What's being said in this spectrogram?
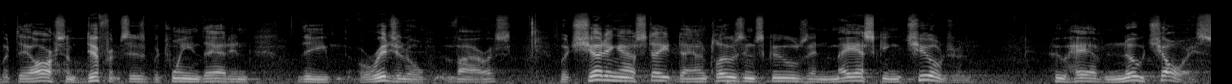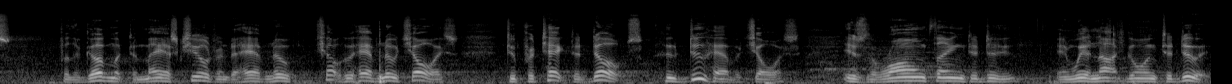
but there are some differences between that and the original virus. But shutting our state down, closing schools, and masking children who have no choice for the government to mask children to have no who have no choice to protect adults who do have a choice is the wrong thing to do, and we're not going to do it.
